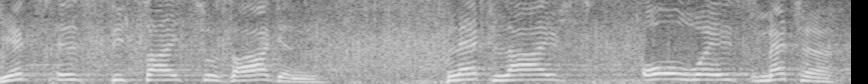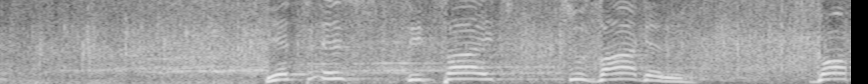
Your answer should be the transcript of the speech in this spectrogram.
Jetzt ist die Zeit zu sagen, Black Lives always matter. Jetzt ist die Zeit zu sagen, Gott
